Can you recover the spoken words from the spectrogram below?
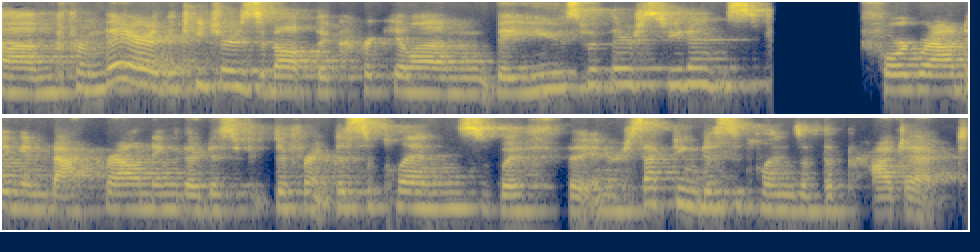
Um, from there, the teachers develop the curriculum they use with their students, foregrounding and backgrounding their dis- different disciplines with the intersecting disciplines of the project.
